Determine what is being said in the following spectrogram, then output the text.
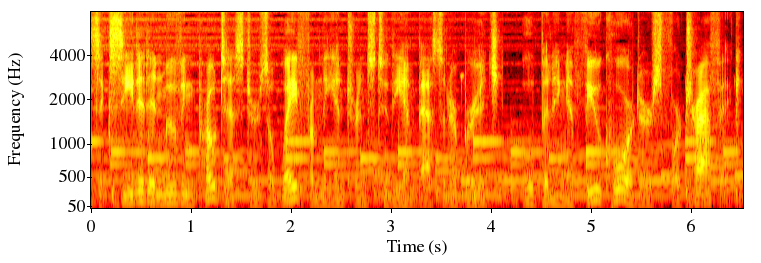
succeeded in moving protesters away from the entrance to the Ambassador Bridge, opening a few corridors for traffic.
